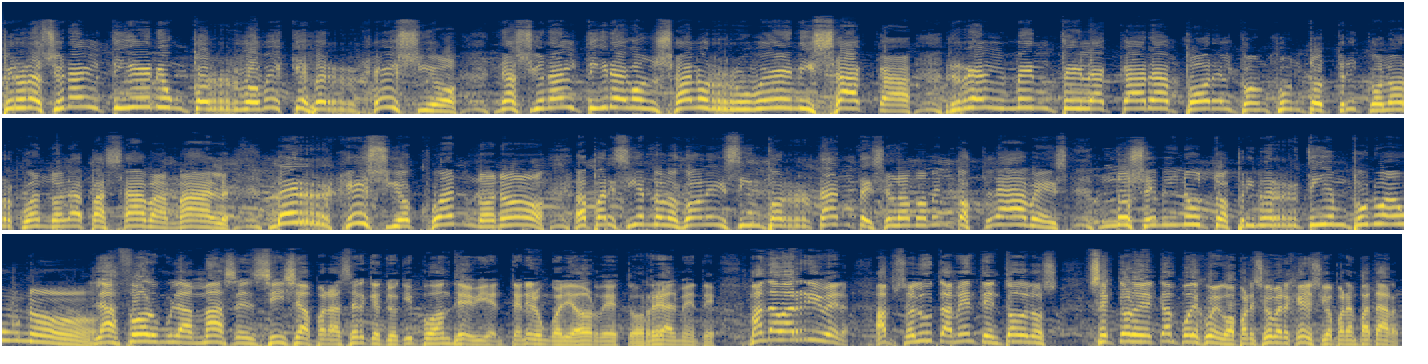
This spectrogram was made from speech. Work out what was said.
Pero Nacional tiene un cordobés que es Vergesio. Nacional tiene a Gonzalo Rubén y saca realmente la cara por el conjunto tricolor cuando la pasaba mal. Vergesio cuando no. Apareciendo los goles importantes en los momentos claves. 12 minutos, primer tiempo, 1 a 1. La fórmula más sencilla para hacer que tu equipo ande bien, tener un goleador de estos, realmente. Mandaba River absolutamente en todos los sectores del campo de juego. Apareció Vergesio para empatar.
